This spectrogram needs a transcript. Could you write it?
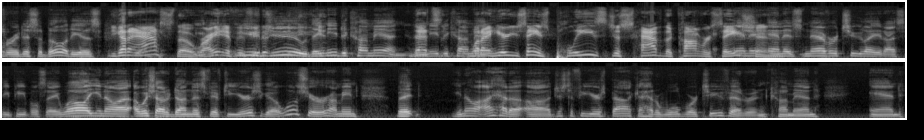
for a disability is You got to ask though, right? If you, don't- They it- need to come in. They need to come what in. I hear you saying is please just have the And, conversation. it, and it's never too late. I see people say, "Well, you know, I, I wish I'd have done this 50 years ago." Well, sure. I mean, but you know, I had a uh, just a few years back. I had a World War II veteran come in, and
